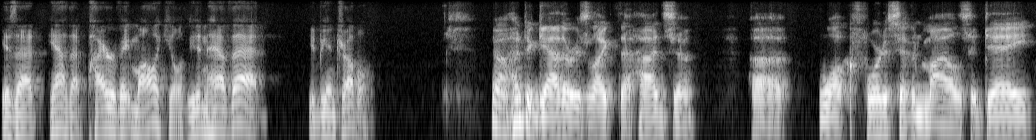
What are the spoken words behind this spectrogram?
is that yeah that pyruvate molecule. If you didn't have that, you'd be in trouble. Now, hunter gatherers like the Hadza uh, walk four to seven miles a day,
